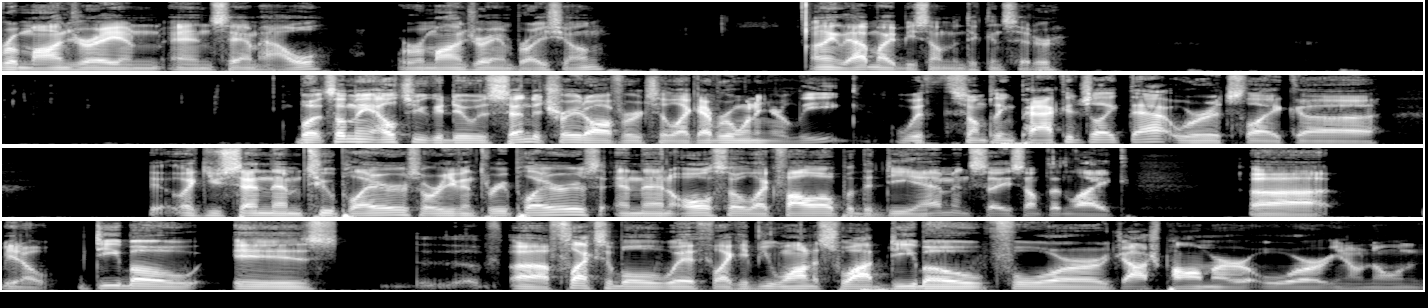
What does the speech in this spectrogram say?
Rhamondre and, and Sam Howell or Rhamondre and Bryce Young? I think that might be something to consider. But something else you could do is send a trade offer to like everyone in your league with something packaged like that, where it's like, uh, like you send them two players or even three players, and then also like follow up with the DM and say something like, uh, you know, Deebo is uh, flexible with like if you want to swap Deebo for Josh Palmer or you know no one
